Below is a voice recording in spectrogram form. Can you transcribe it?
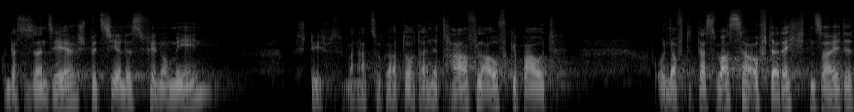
Und das ist ein sehr spezielles Phänomen. Man hat sogar dort eine Tafel aufgebaut. Und das Wasser auf der rechten Seite,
